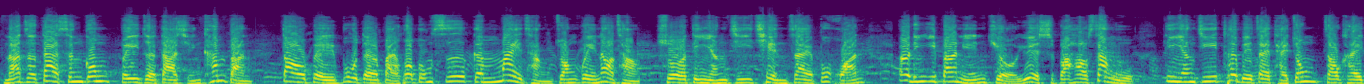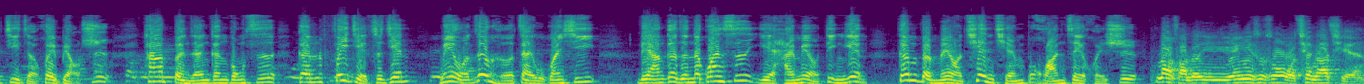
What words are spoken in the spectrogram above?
拿着大声公，背着大型看板，到北部的百货公司跟卖场专柜闹场，说丁阳基欠债不还。二零一八年九月十八号上午，丁阳基特别在台中召开记者会，表示他本人跟公司跟菲姐之间没有任何债务关系，两个人的官司也还没有定验，根本没有欠钱不还这回事。闹场的原因是说我欠他钱，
